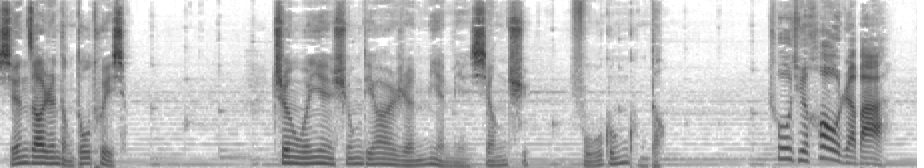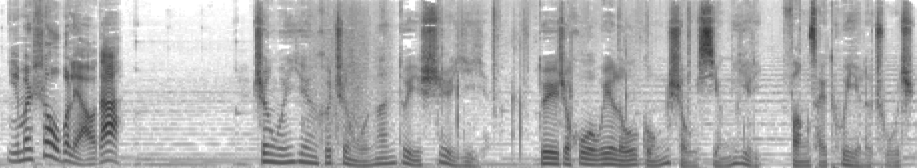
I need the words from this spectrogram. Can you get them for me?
闲杂人等都退下。郑文彦兄弟二人面面相觑，福公公道。出去候着吧，你们受不了的。郑文燕和郑文安对视一眼，对着霍威楼拱手行一礼，方才退了出去。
